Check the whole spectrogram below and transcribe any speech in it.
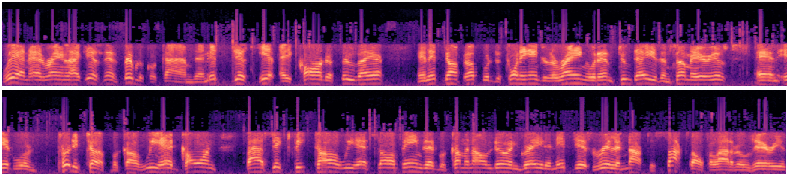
we hadn't had rain like this since biblical times, and it just hit a corridor through there and it dumped upwards of 20 inches of rain within two days in some areas, and it was pretty tough because we had corn five, six feet tall. We had soybeans that were coming on doing great, and it just really knocked the socks off a lot of those areas.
